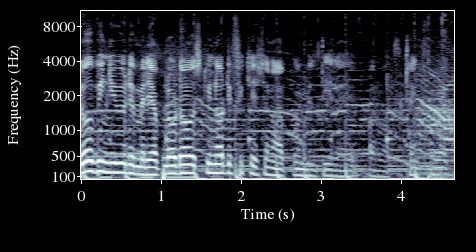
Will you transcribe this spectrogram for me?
जो भी न्यू वीडियो मेरी अपलोड हो, उसकी नोटिफिकेशन आपको मिलती रहे। थैंक फॉर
